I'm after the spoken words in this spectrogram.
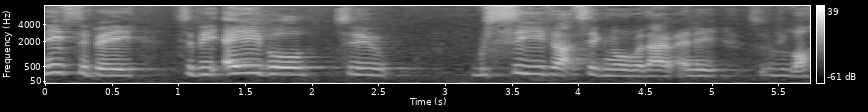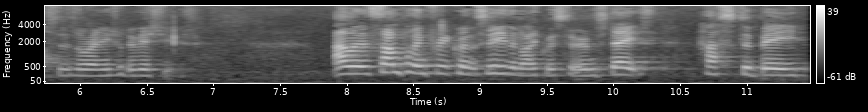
needs to be to be able to receive that signal without any sort of losses or any sort of issues. And the sampling frequency, the Nyquist theorem states, has to be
